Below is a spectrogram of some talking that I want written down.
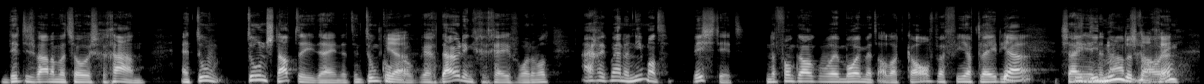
dit is waarom het zo is gegaan. En toen, toen snapte iedereen het. En toen kon Ja. er ook echt duiding gegeven worden. Want eigenlijk bijna niemand wist dit. En dat vond ik ook wel weer mooi met Allard Kalf bij Viaplay. Die Ja, zei die, in de noemde het nog, hè? nabeschouwing...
